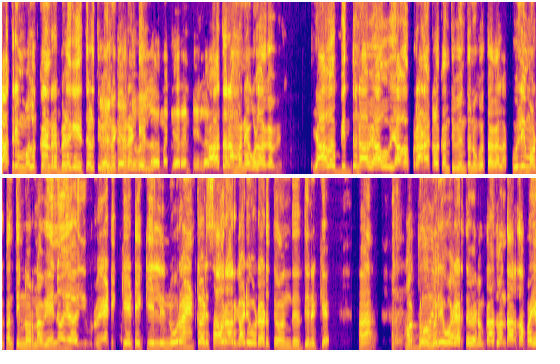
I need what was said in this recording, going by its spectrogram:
ರಾತ್ರಿ ಮಲ್ಕೊಂಡ್ರೆ ಬೆಳಗ್ಗೆ ಎದ್ದೇಳ್ತೀವಿ ಅನ್ನೋ ಗ್ಯಾರಂಟಿ ಇಲ್ಲ. ಗ್ಯಾರಂಟಿ ಇಲ್ಲ. ಆ ತರ ಮನೆಗಳಾಗವೆ. ಯಾವಾಗ ಬಿದ್ದು ನಾವ್ ಯಾವ ಯಾವಾಗ ಪ್ರಾಣ ಕಳ್ಕೊಂತೀವಿ ಅಂತಾನು ಗೊತ್ತಾಗಲ್ಲ. ಕೂಲಿ ಮಾಡ್ಕೊಂಡ್ ತಿನ್ನೋರು ನಾವೇನು ಏನು ಇವ್ರು ಏಟಿಕ್ ಕೇಟಿಕ್ ಇಲ್ಲಿ ನೂರ ಎಂಟು ಗಾಡಿ ಸಾವಿರಾರು ಗಾಡಿ ಓಡಾಡ್ತೇವೆ ಒಂದ್ ದಿನಕ್ಕೆ. ಆ? ಮಕ್ಳು ಮರಿ ಓಡಾಡ್ತೇವೆ ನಮ್ಗೆ ಅದೊಂದ್ ಅರ್ಧ ಭಯ.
